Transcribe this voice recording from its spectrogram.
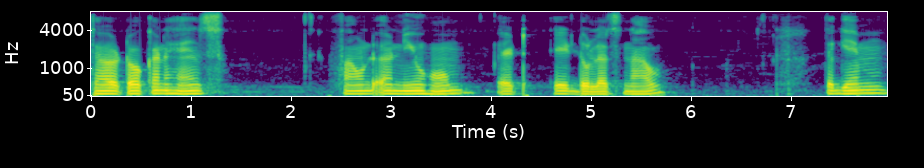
The token has found a new home at eight dollars now the game,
